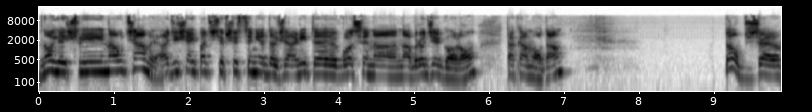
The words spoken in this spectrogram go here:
No jeśli nauczamy, a dzisiaj patrzcie, wszyscy niedojrzali, te włosy na, na brodzie golą, taka moda. Dobrze.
